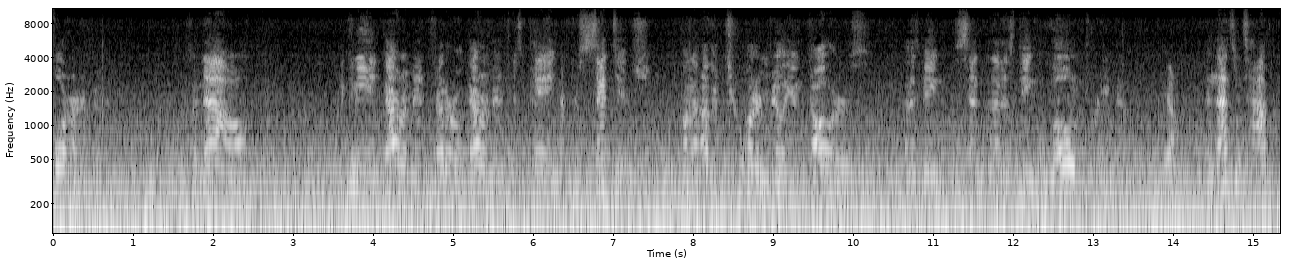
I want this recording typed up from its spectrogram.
four hundred billion. So now, the Canadian government, federal government, is paying a percentage on that other two hundred billion dollars that is being sent, that is being loaned right now. Yeah. And that's what's happening.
